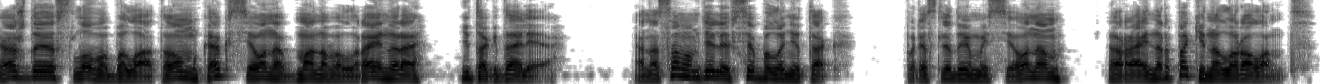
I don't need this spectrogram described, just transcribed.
Каждое слово было о том, как Сион обманывал Райнера и так далее. А на самом деле все было не так. Преследуемый Сионом, Райнер покинул Роланд.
